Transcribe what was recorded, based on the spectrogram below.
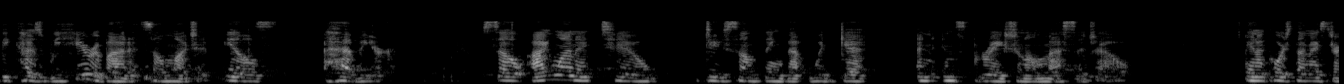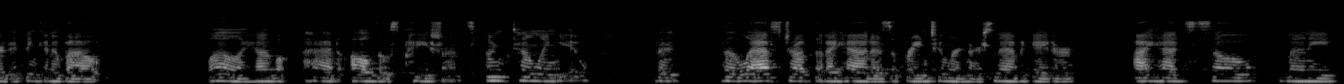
because we hear about it so much, it feels heavier. So I wanted to do something that would get an inspirational message out. And of course, then I started thinking about, well, I have had all those patients. I'm telling you that the last job that I had as a brain tumor nurse navigator, I had so many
